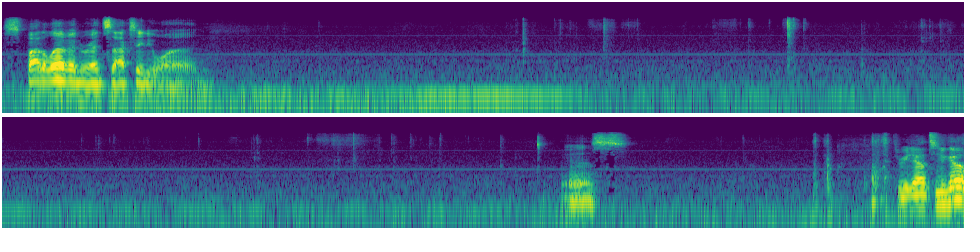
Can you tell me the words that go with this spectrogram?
Spot 11, Red Sox 81. Yes. Three down, two to go.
